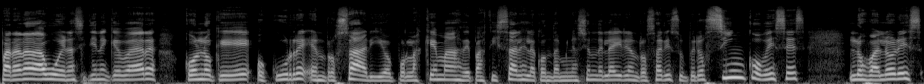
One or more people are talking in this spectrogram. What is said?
para nada buenas y tienen que ver con lo que ocurre en Rosario. Por las quemas de pastizales, la contaminación del aire en Rosario superó cinco veces los valores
